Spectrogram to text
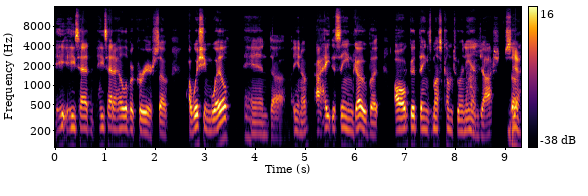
he, he's had he's had a hell of a career so i wish him well and uh, you know i hate to see him go but all good things must come to an end josh so yeah,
